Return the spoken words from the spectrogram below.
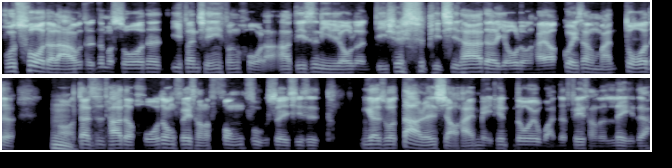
不错的啦，我只能这么说，那一分钱一分货啦啊！迪士尼游轮的确是比其他的游轮还要贵上蛮多的哦，嗯、但是它的活动非常的丰富，所以其实应该说大人小孩每天都会玩的非常的累这样。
